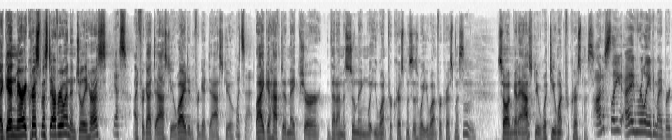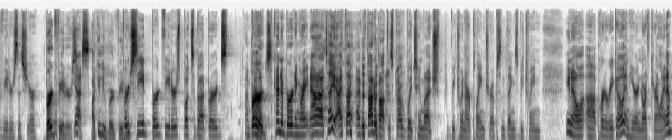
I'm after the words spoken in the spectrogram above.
Again, Merry Christmas to everyone and Julie Harris. Yes. I forgot to ask you. Well, I didn't forget to ask you. What's that? I have to make sure that I'm assuming what you want for Christmas is what you want for Christmas. Hmm. So I'm going to ask you, what do you want for Christmas? Honestly, I'm really into my bird feeders this year. Bird feeders. Yes. I can do bird feeders. Bird seed, bird feeders, books about birds. I'm Birds. Kind of, kind of birding right now. I tell you, I thought I've thought about this probably too much between our plane trips and things between, you know, uh, Puerto Rico and here in North Carolina.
